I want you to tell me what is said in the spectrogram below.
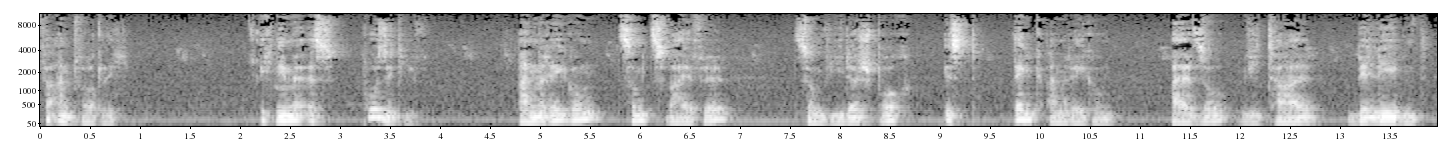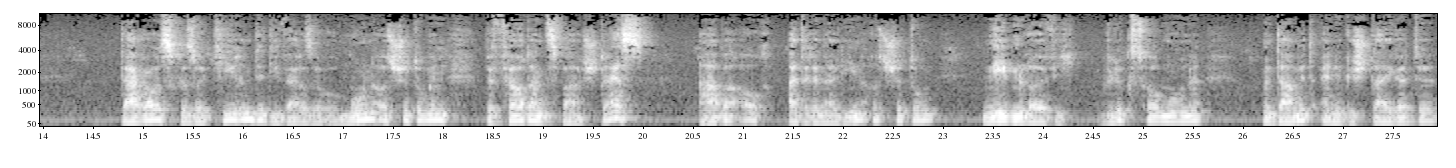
verantwortlich. Ich nehme es positiv. Anregung zum Zweifel, zum Widerspruch ist Denkanregung also vital belebend. Daraus resultierende diverse Hormonausschüttungen befördern zwar Stress, aber auch Adrenalinausschüttung, nebenläufig Glückshormone und damit eine gesteigerte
